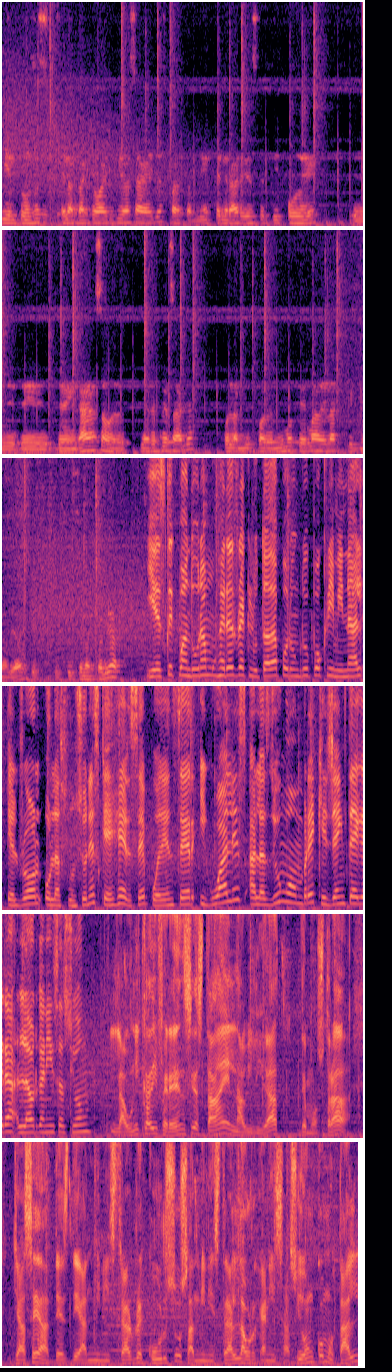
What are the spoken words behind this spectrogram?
y entonces el ataque va dirigido hacia ellas para también generar este tipo de, eh, de, venganza o de, de represalia por, el mismo tema de la criminalidad que, existe en la actualidad. Y es que cuando una mujer es reclutada por un grupo criminal, el rol o las funciones que ejerce pueden ser iguales a las de un hombre que ya integra la organización. La única diferencia está en la habilidad demostrada, ya sea desde administrar recursos, administrar la organización como tal,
